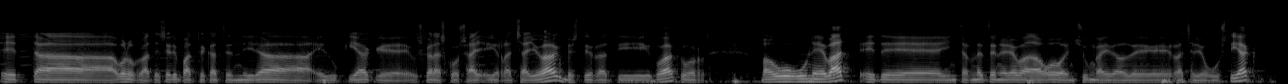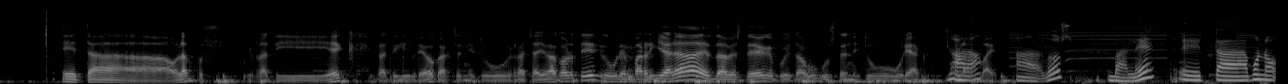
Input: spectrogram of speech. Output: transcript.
eta, bueno, batez ere partekatzen dira edukiak e, Euskarazko sai- irratsaioak, beste irratikoak, hor, bagu gune bat, eta interneten ere badago entzungai daude irratsaio guztiak, eta, hola, pues, irratiek, irrati libreok hartzen ditugu irratsaioak hortik, gure parrillara, eta beste, pues, eta guk usten ditugu gureak. Hala, bai. a dos, vale. Eta, bueno,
